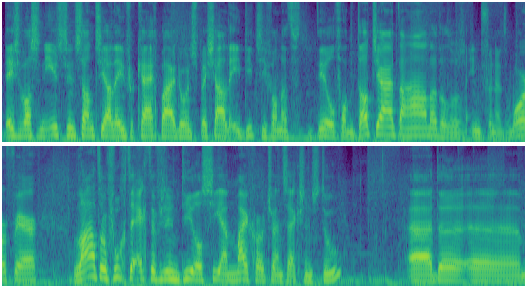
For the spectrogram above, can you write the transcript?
Deze was in eerste instantie alleen verkrijgbaar door een speciale editie van het deel van dat jaar te halen. Dat was Infinite Warfare. Later voegde Activision DLC en microtransactions toe. Eh, de, ehm,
